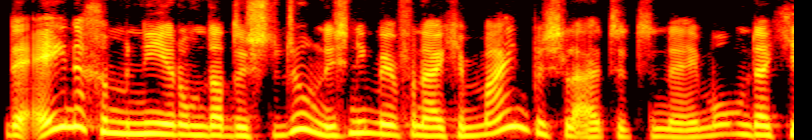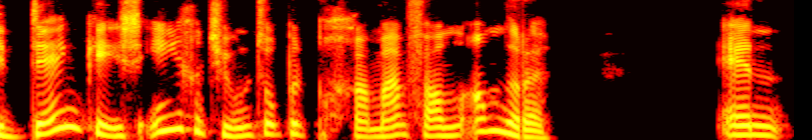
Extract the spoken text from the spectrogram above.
de enige manier om dat dus te doen is niet meer vanuit je mind besluiten te nemen, omdat je denken is ingetuned op het programma van anderen. En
